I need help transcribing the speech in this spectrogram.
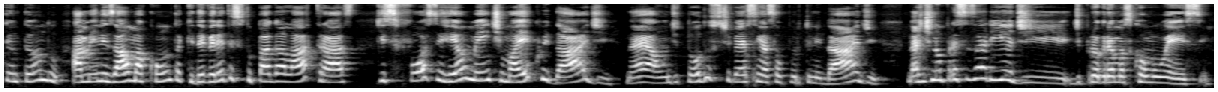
tentando amenizar uma conta que deveria ter sido paga lá atrás. Que se fosse realmente uma equidade, né, onde todos tivessem essa oportunidade, a gente não precisaria de, de programas como esse.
